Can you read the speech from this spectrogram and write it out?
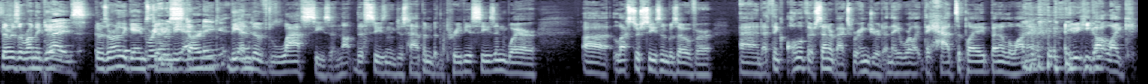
there was a run of games. Right. There was a run of the games Where he during was the starting, end, the yeah. end of last season, not this season that just happened, but the previous season where uh, Leicester season was over. And I think all of their center backs were injured, and they were like they had to play Benalouane, and he, he got like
